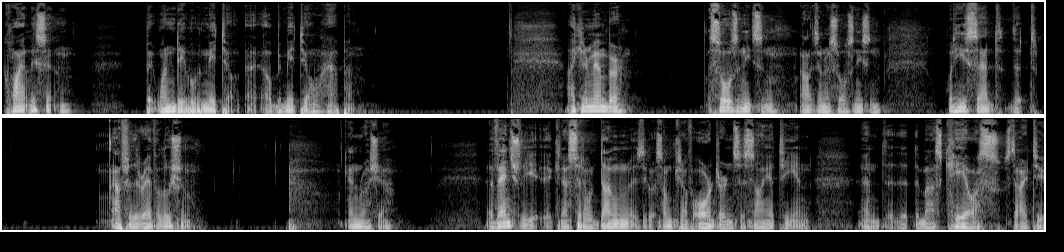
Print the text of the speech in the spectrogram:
quietly sitting, but one day will be made to, uh, it'll be made to all happen. I can remember Solzhenitsyn, Alexander Solzhenitsyn, when he said that after the revolution in Russia, eventually it kind of settled down as they got some kind of order in society and and the, the mass chaos started to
